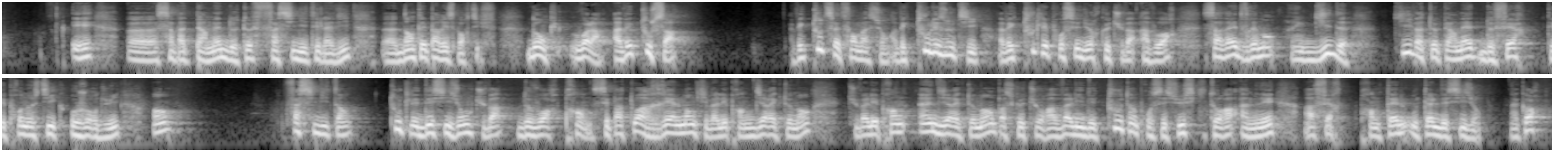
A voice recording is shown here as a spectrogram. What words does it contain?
et euh, ça va te permettre de te faciliter la vie euh, dans tes paris sportifs. Donc voilà, avec tout ça, avec toute cette formation, avec tous les outils, avec toutes les procédures que tu vas avoir, ça va être vraiment un guide qui va te permettre de faire tes pronostics aujourd'hui en facilitant toutes les décisions que tu vas devoir prendre. C'est pas toi réellement qui vas les prendre directement, tu vas les prendre indirectement parce que tu auras validé tout un processus qui t'aura amené à faire prendre telle ou telle décision. D'accord?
